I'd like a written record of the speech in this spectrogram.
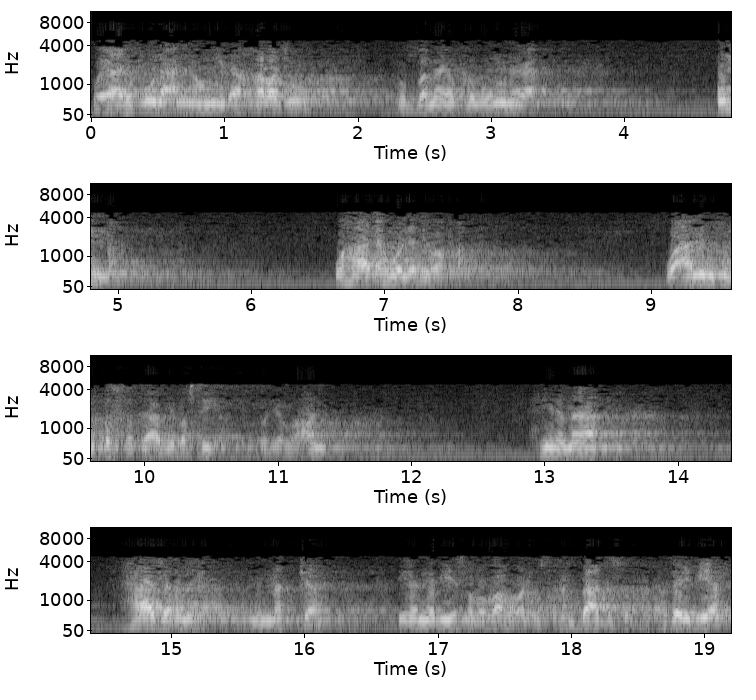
ويعرفون أنهم إذا خرجوا ربما يكونون أمة. وهذا هو الذي وقع. وعلمتم قصة أبي بصير رضي الله عنه حينما هاجر من مكة إلى النبي صلى الله عليه وسلم بعد صلح الحديبية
